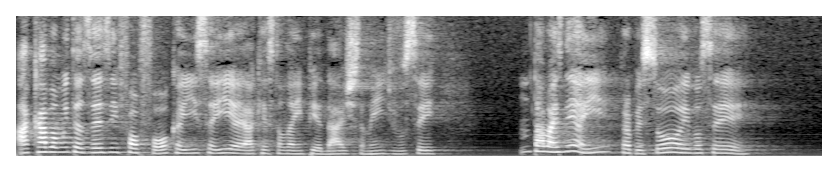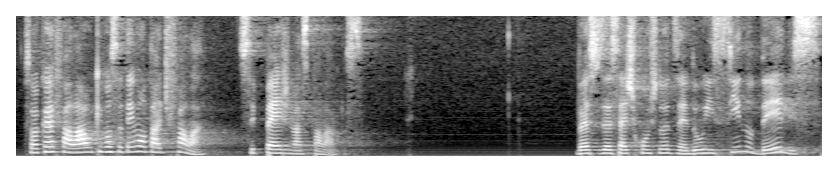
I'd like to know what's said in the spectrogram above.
Acaba muitas vezes em fofoca, e isso aí é a questão da impiedade também, de você não estar tá mais nem aí para a pessoa e você só quer falar o que você tem vontade de falar. Se perde nas palavras. Verso 17 continua dizendo: O ensino deles,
